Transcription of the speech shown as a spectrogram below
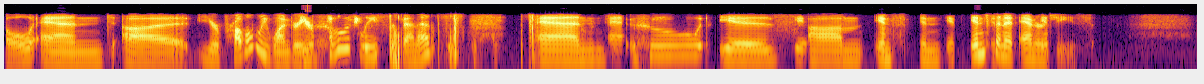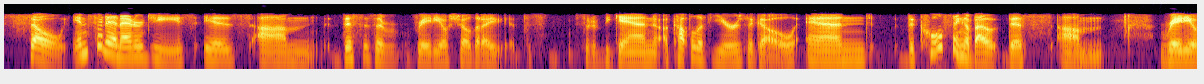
show and uh you're probably wondering who's Lisa Bennett and who is um in, in Infinite Energies. So, Infinite Energies is um, this is a radio show that I sort of began a couple of years ago. And the cool thing about this um, radio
